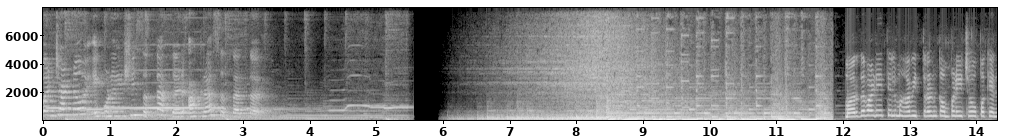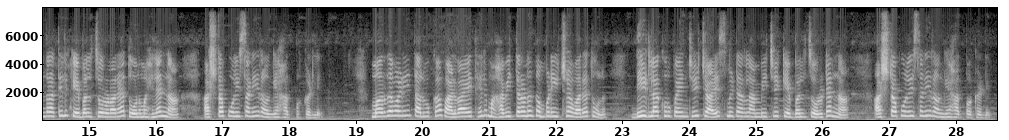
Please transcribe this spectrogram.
पंच्याण्णव एकोणऐंशी सत्याहत्तर अकरा सत्याहत्तर. मर्दवाडी येथील महावितरण कंपनीच्या उपकेंद्रातील केबल चोरणाऱ्या दोन महिलांना आष्टा पोलिसांनी रंगेहात पकडले. मर्दवाडी तालुका वाळवा येथील महावितरण कंपनीच्या वाऱ्यातून दीड लाख रुपयांची चाळीस मीटर लांबीची केबल चोरट्यांना आष्टा पोलिसांनी रंगेहात पकडले.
